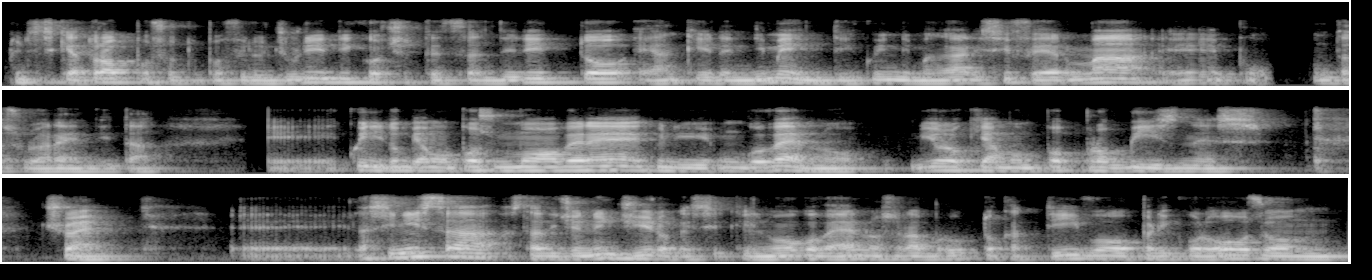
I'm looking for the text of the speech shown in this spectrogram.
rischia troppo sotto il profilo giuridico, certezza del diritto e anche i rendimenti, quindi magari si ferma e punta sulla rendita. E quindi dobbiamo un po' smuovere, quindi un governo, io lo chiamo un po' pro business, Cioè, eh, la sinistra sta dicendo in giro che, che, il nuovo governo sarà brutto, cattivo, pericoloso.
